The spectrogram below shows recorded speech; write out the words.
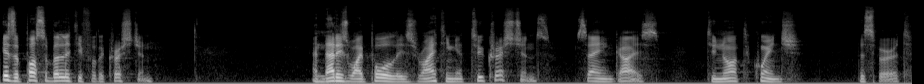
is a possibility for the Christian. And that is why Paul is writing it to Christians, saying, guys, do not quench the Spirit.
